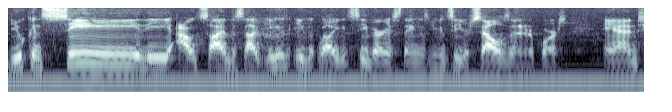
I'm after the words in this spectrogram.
you can see the outside of the salad. You, you, well, you can see various things. You can see yourselves in it, of course, and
